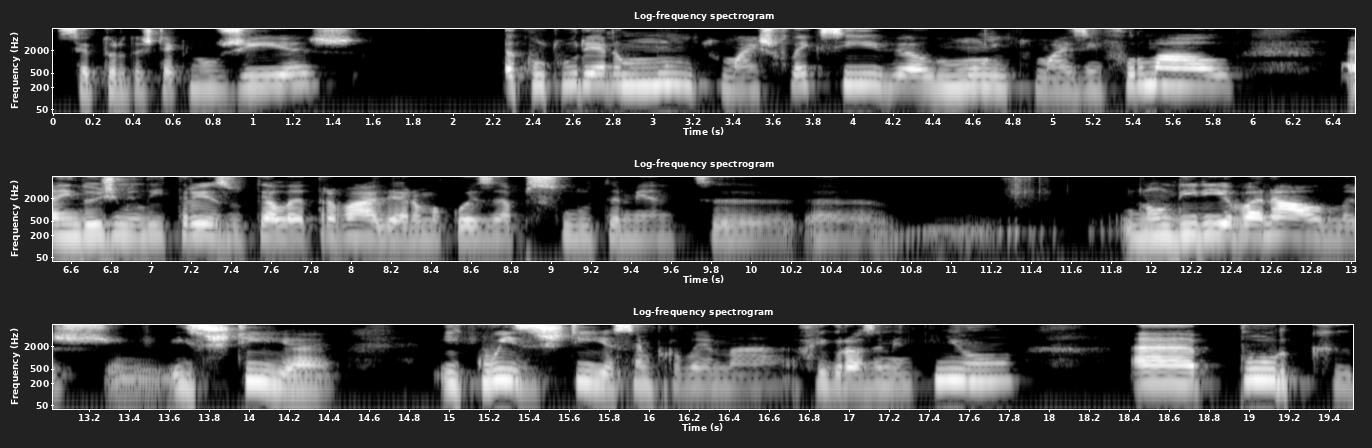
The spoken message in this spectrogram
setor das tecnologias, a cultura era muito mais flexível, muito mais informal. Em 2013 o teletrabalho era uma coisa absolutamente, uh, não diria banal, mas existia e coexistia sem problema rigorosamente nenhum, porque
